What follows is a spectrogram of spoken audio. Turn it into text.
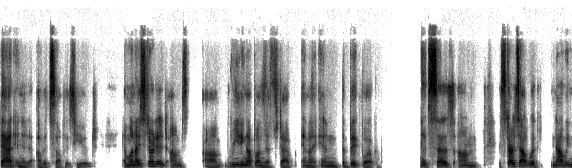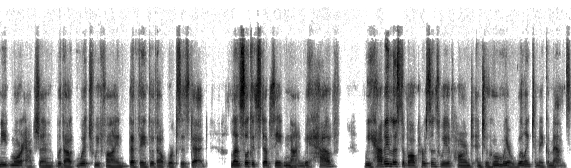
That in and of itself is huge. And when I started um, um, reading up on this step, and I, in the big book, it says um, it starts out with now we need more action without which we find that faith without works is dead Let's look at steps eight and nine. We have we have a list of all persons we have harmed and to whom we are willing to make amends.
